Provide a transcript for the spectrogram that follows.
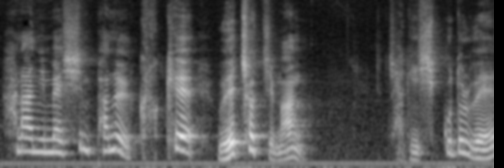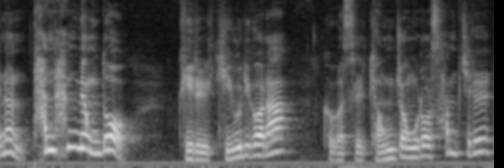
하나님의 심판을 그렇게 외쳤지만 자기 식구들 외에는 단 한 명도 귀를 기울이거나 그것을 경종으로 삼지를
